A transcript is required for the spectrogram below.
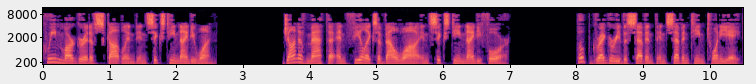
Queen Margaret of Scotland in 1691 John of Matha and Felix of Valois in 1694 Pope Gregory VII in 1728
